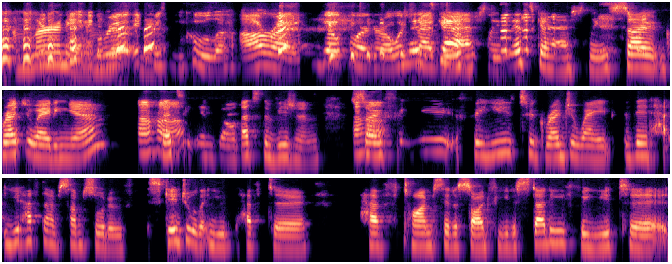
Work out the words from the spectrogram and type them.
I'm learning. I'm real interesting, Kula. All right, go for it, girl. What should Let's I do? Go, Ashley. Let's go, Ashley. So graduating, yeah. uh-huh. that's the end goal that's the vision uh-huh. so for you for you to graduate then you'd have to have some sort of schedule that you'd have to have time set aside for you to study for you to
